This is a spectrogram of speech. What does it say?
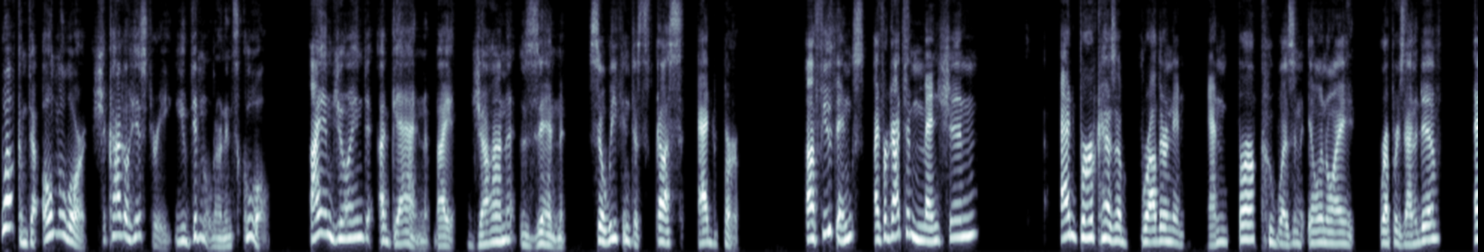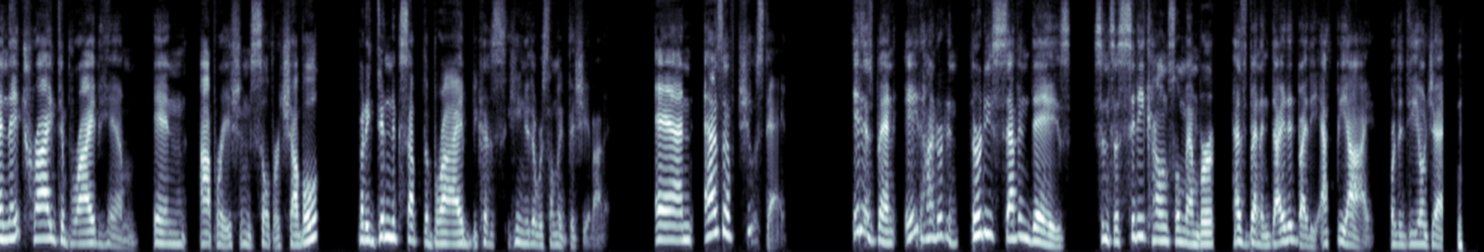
Welcome to Oh my Lord, Chicago history you didn't learn in school. I am joined again by John Zinn so we can discuss Ed Burke. A few things. I forgot to mention Ed Burke has a brother named Dan Burke who was an Illinois representative, and they tried to bribe him in Operation Silver Shovel, but he didn't accept the bribe because he knew there was something fishy about it. And as of Tuesday, it has been 837 days since a city council member has been indicted by the FBI or the DOJ.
